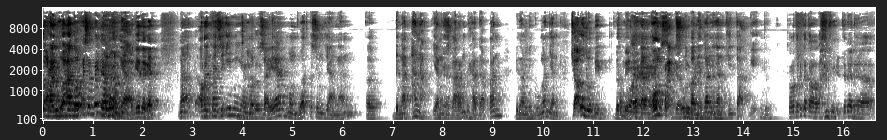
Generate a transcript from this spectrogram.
orang tua atau SMP-nya. gurunya gitu kan. Nah, orientasi ini yang menurut saya membuat kesenjangan eh, dengan anak yang Iya. sekarang berhadapan dengan lingkungan yang jauh lebih berbeda Kompleks, dan kompleks jauh dibandingkan dengan kita gitu. Kalau tadi kata tadi ada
